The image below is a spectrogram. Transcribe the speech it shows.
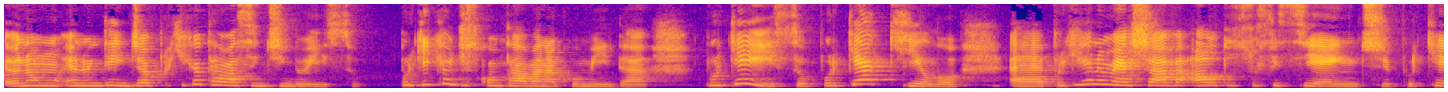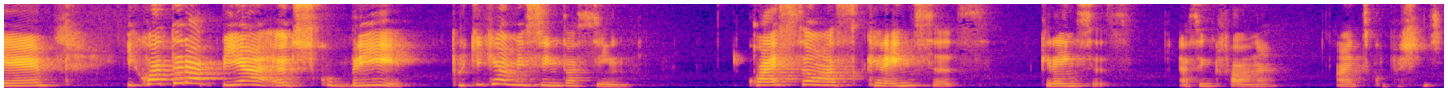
eu, não, eu não entendia por que, que eu tava sentindo isso. Por que, que eu descontava na comida? Por que isso? Por que aquilo? É, por que eu não me achava autossuficiente? Porque. E com a terapia eu descobri por que, que eu me sinto assim. Quais são as crenças? Crenças. É assim que fala, né? Ai, desculpa, gente.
